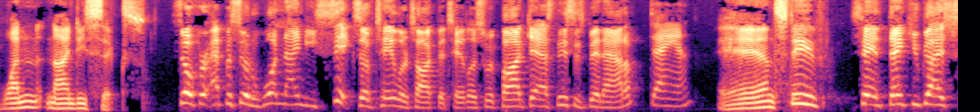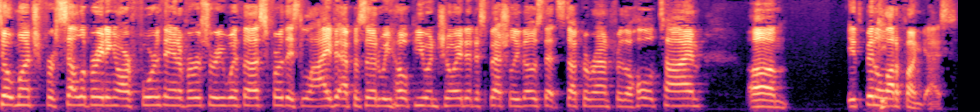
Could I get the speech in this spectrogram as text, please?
196. So, for episode 196 of Taylor Talk, the Taylor Swift podcast, this has been Adam. Diane. And Steve. Saying thank you guys so much for celebrating our fourth anniversary with us for this live episode. We hope you enjoyed it, especially those that stuck around for the whole time. Um, it's been a lot of fun, guys.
